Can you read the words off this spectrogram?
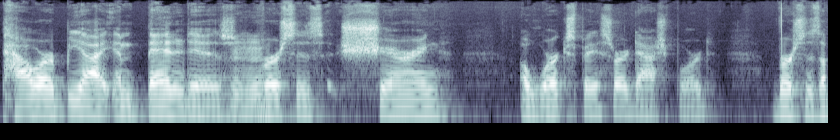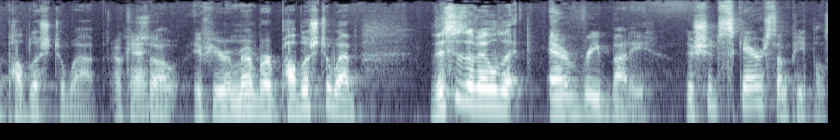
Power BI embedded is Mm-hmm. versus sharing a workspace or a dashboard versus a publish to web. Okay. So if you remember, publish to web, this is available to everybody. This should scare some people,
